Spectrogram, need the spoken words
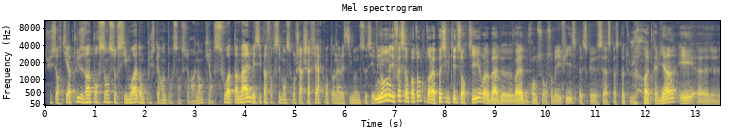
je suis sorti à plus 20% sur 6 mois, donc plus 40% sur un an, qui en soit pas mal, mais c'est pas forcément ce qu'on cherche à faire quand on investit dans une société. Non, mais des fois c'est important quand on a la possibilité de sortir, euh, bah, de, voilà, de prendre son, son, bénéfice, parce que ça se passe pas toujours très bien, et euh,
